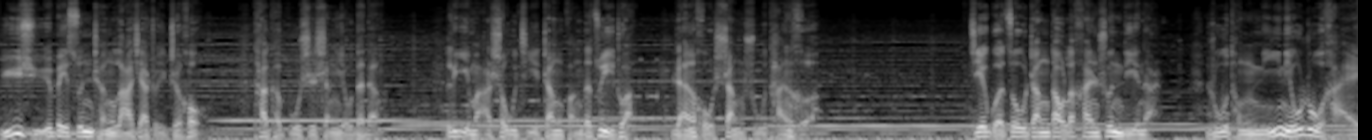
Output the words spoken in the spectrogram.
于许被孙承拉下水之后，他可不是省油的灯，立马收集张房的罪状，然后上书弹劾。结果奏章到了汉顺帝那儿，如同泥牛入海，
